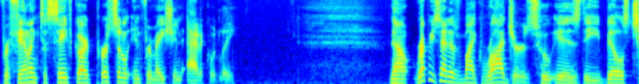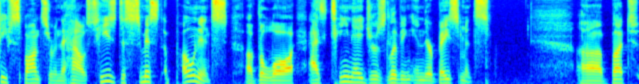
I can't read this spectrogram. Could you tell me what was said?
for failing to safeguard personal information adequately. Now, Representative Mike Rogers, who is the bill's chief sponsor in the House, he's dismissed opponents of the law as teenagers living in their basements. Uh, but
